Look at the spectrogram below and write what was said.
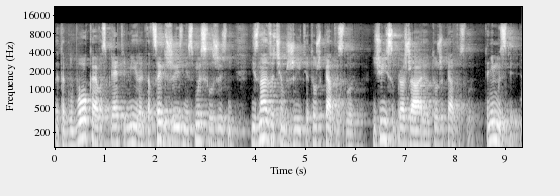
это глубокое восприятие мира, это цель жизни, смысл жизни. Не знаю, зачем жить, это уже пятый слой. Ничего не соображаю, это уже пятый слой. Это не мысли.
